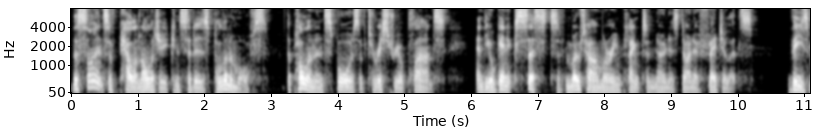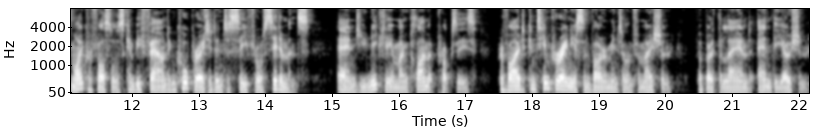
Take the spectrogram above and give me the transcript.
The science of palynology considers palynomorphs, the pollen and spores of terrestrial plants, and the organic cysts of motile marine plankton known as dinoflagellates. These microfossils can be found incorporated into seafloor sediments and, uniquely among climate proxies, provide contemporaneous environmental information for both the land and the ocean.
